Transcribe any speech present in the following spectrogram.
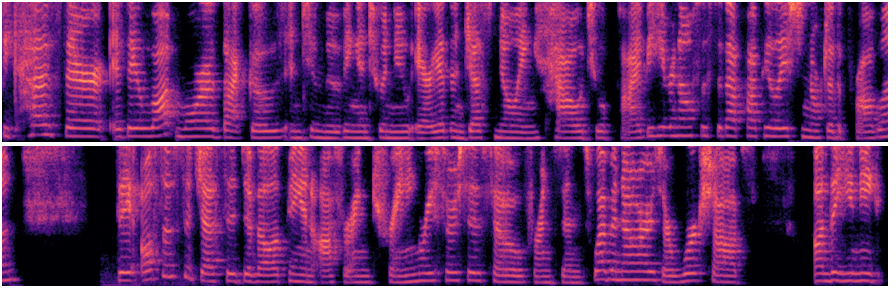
because there is a lot more that goes into moving into a new area than just knowing how to apply behavior analysis to that population or to the problem, they also suggested developing and offering training resources. So, for instance, webinars or workshops on the unique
